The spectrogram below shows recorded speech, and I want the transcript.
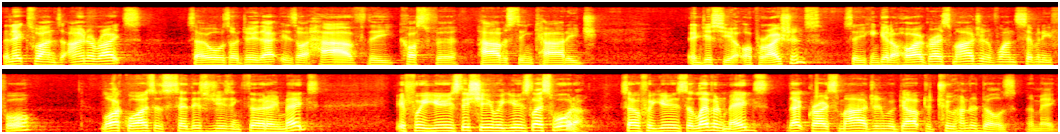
The next one's owner rates. So all I do that is I halve the cost for harvesting, cartage, and just your operations. So you can get a higher gross margin of 174. Likewise, as I said, this is using 13 megs. If we use, this year we use less water. So if we used 11 megs, that gross margin would go up to $200 a meg.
